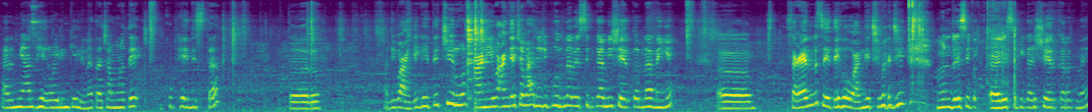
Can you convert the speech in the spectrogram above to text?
कारण मी आज हेअर ऑइलिंग केली ना त्याच्यामुळं ते खूप हे दिसतं तर आधी वांगे घेते चिरून आणि वांग्याच्या भाजीची पूर्ण रेसिपी काय मी शेअर करणार नाही आहे सगळ्यांनाच येते हो वांग्याची भाजी. म्हणून रेसिपी रेसिपी काय शेअर करत नाही.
